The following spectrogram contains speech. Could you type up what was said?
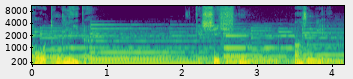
Brot und Liebe. Geschichten aus dem Leben.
